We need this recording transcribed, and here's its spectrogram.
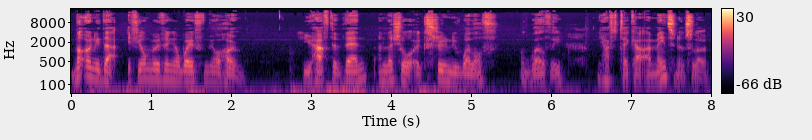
Not only that, if you're moving away from your home, you have to then, unless you're extremely well off and wealthy, you have to take out a maintenance loan,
